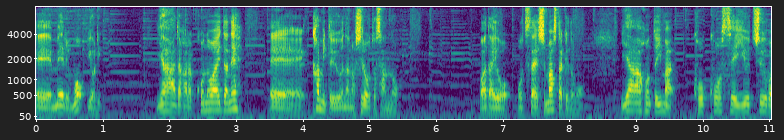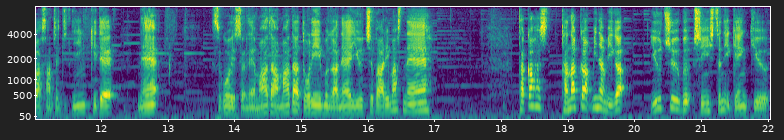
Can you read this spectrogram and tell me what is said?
えー、メルモより。いやー、だからこの間ね、えー、神という名の素人さんの話題をお伝えしましたけども、いやー、ほんと今、高校生 YouTuber さんって人気で、ね、すごいですよね。まだまだドリームがね、YouTube ありますね。高橋、田中みな実が YouTube 進出に言及。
